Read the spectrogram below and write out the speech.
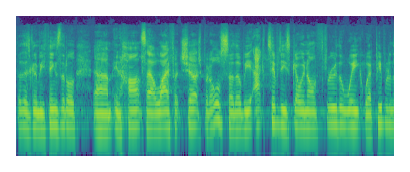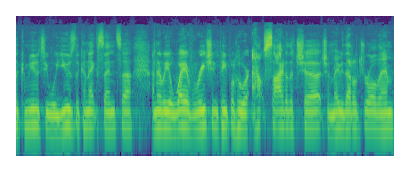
that there's going to be things that will um, enhance our life at church, but also there'll be activities going on through the week where people in the community will use the Connect Center, and there'll be a way of reaching people who are outside of the church, and maybe that'll draw them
